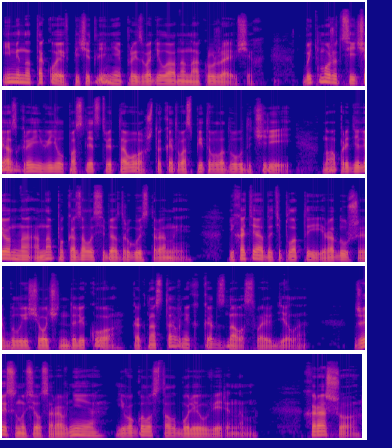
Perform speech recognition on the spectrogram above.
Именно такое впечатление производила она на окружающих. Быть может, сейчас Грей видел последствия того, что Кэт воспитывала двух дочерей, но определенно она показала себя с другой стороны. И хотя до теплоты и радушия было еще очень далеко, как наставник Кэт знала свое дело. Джейсон уселся ровнее, его голос стал более уверенным. «Хорошо,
